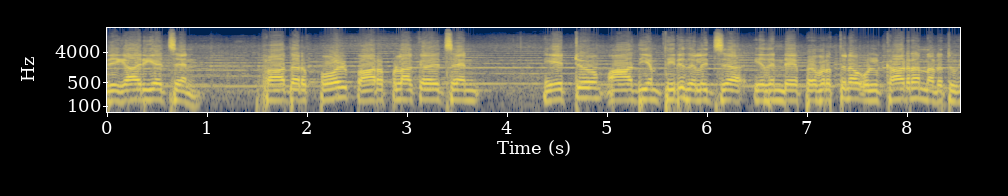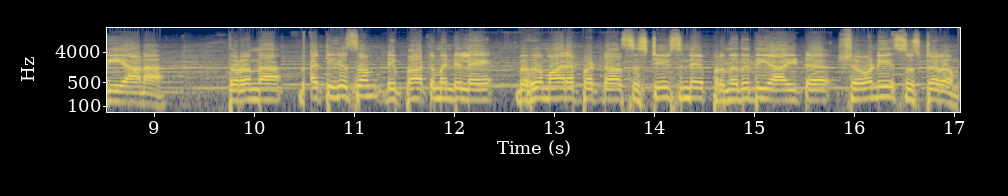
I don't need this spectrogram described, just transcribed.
വികാരിയച്ഛൻ ഫാദർ പോൾ പാറപ്പിളാക്കച്ചൻ ഏറ്റവും ആദ്യം തിരിതെളിച്ച് ഇതിന്റെ പ്രവർത്തന ഉദ്ഘാടനം നടത്തുകയാണ്. തുടർന്ന് ബാറ്റിഗസം ഡിപ്പാർട്ട്മെന്റിലെ ബഹുമാനപ്പെട്ട സിസ്റ്റേഴ്സിന്റെ പ്രതിനിധിയായിട്ട് ഷോണി സിസ്റ്ററും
